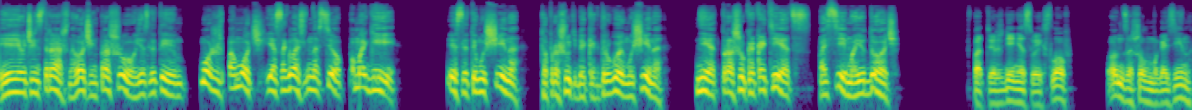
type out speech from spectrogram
и очень страшно, очень прошу, если ты можешь помочь, я согласен на все, помоги. Если ты мужчина, то прошу тебя как другой мужчина. Нет, прошу как отец, спаси мою дочь». подтверждение своих слов, он зашел в магазин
